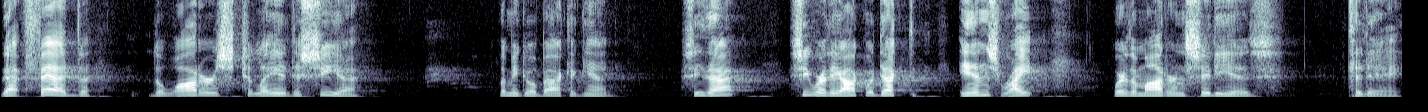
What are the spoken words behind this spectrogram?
that fed the, the waters to Laodicea. Let me go back again. See that? See where the aqueduct ends, right where the modern city is today.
